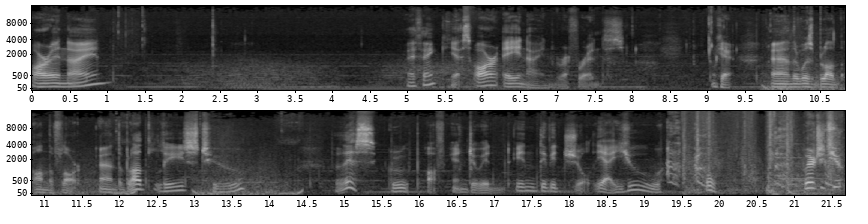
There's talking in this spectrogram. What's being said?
RA9 I think? Yes RA9 reference. Okay and there was blood on the floor. And the blood leads to this group of individ individual. Yeah you. Oh. Where did you?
